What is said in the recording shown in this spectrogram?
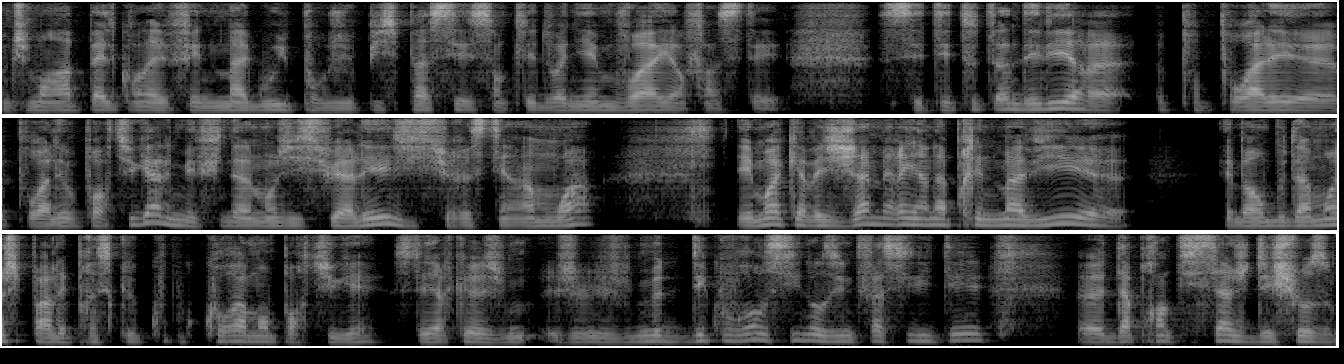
Donc je me rappelle qu'on avait fait une magouille pour que je puisse passer sans que les douaniers me voient. Enfin, c'était, tout un délire euh, pour, aller, euh, au Portugal. Mais finalement, j'y suis allé, j'y suis resté un mois. Et moi qui avais jamais rien appris de ma vie, euh, et ben, au bout d'un mois, je parlais presque couramment portugais. C'est-à-dire que je, me découvrais aussi dans une facilité euh, d'apprentissage des choses.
